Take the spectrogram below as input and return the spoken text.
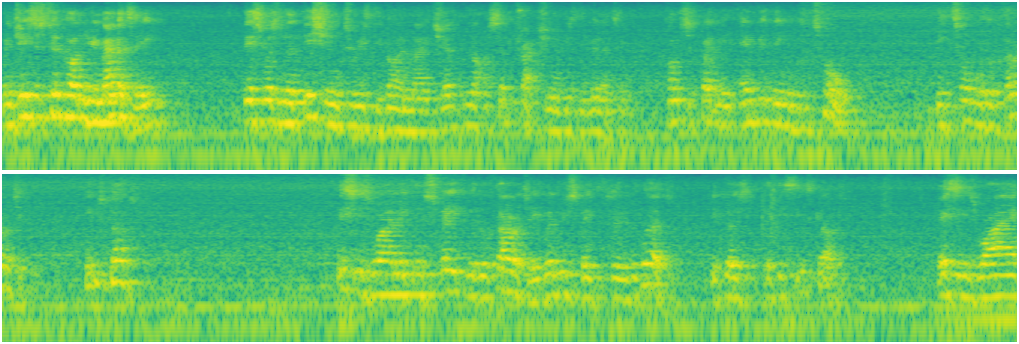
When Jesus took on humanity, this was an addition to his divine nature, not a subtraction of his divinity. Consequently, everything he taught, he taught with authority. He was God. This is why we can speak with authority when we speak through the word, because this is God. This is why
